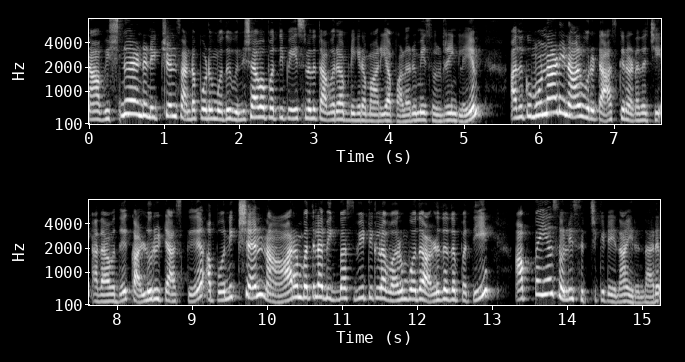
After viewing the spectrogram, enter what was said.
நான் விஷ்ணு அண்ட் நிக்ஷன் சண்டை போடும்போது வினுஷாவை பற்றி பேசுனது தவறு அப்படிங்கிற மாதிரியா பலருமே சொல்கிறீங்களே அதுக்கு முன்னாடி நாள் ஒரு டாஸ்க்கு நடந்துச்சு. அதாவது கல்லூரி டாஸ்க்கு அப்போது நிக்ஷன் நான் ஆரம்பத்தில் பிக் பாஸ் வீட்டுக்குள்ளே வரும்போது அழுததை பற்றி அப்பையும் சொல்லி சிரிச்சுக்கிட்டே தான் இருந்தார்.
